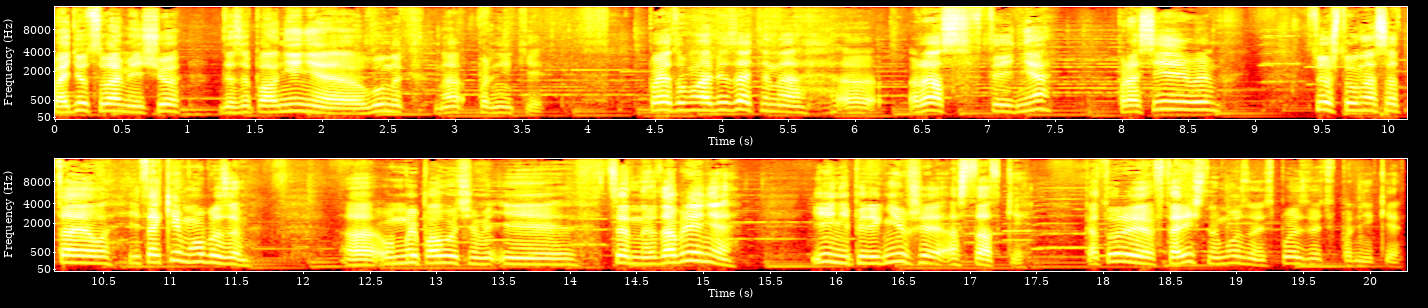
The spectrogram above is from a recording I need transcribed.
пойдет с вами еще для заполнения лунок на парнике. Поэтому обязательно э, раз в три дня просеиваем все, что у нас оттаяло. И таким образом э, мы получим и ценное удобрение, и не перегнившие остатки, которые вторично можно использовать в парнике.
